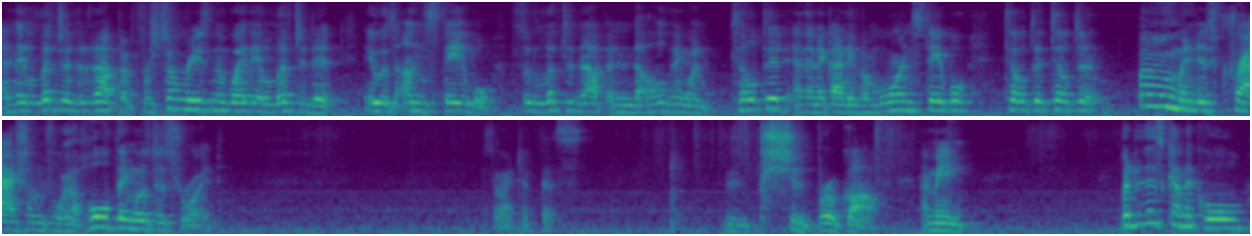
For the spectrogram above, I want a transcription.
And they lifted it up, but for some reason, the way they lifted it, it was unstable. So they lifted it up, and the whole thing went tilted, and then it got even more unstable, tilted, tilted, boom, and just crashed on the floor. The whole thing was destroyed. So I took this. This broke off. I mean, but it is kind of cool.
